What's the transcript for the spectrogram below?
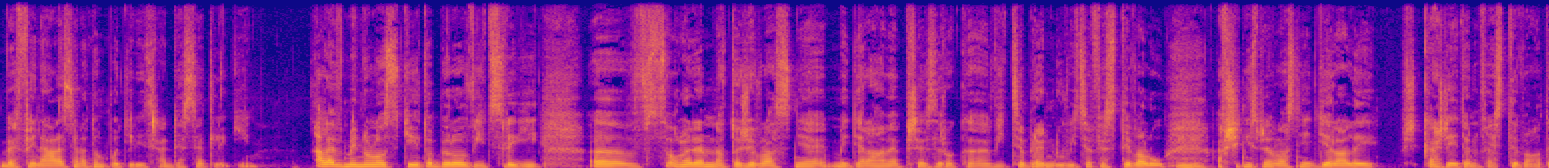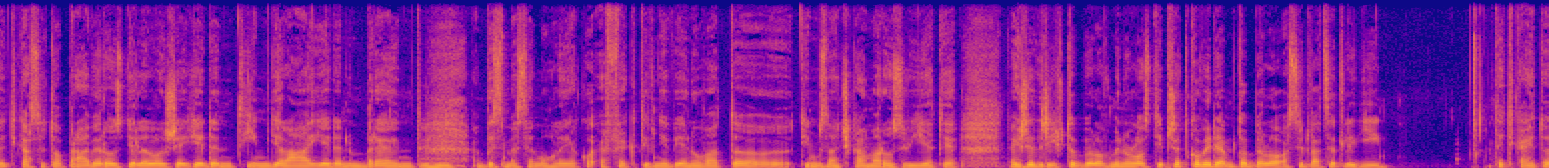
ve finále se na tom podílí třeba deset lidí. Ale v minulosti to bylo víc lidí eh, s ohledem na to, že vlastně my děláme přes rok eh, více brandů, více festivalů mm. a všichni jsme vlastně dělali každý ten festival. Teďka se to právě rozdělilo, že jeden tým dělá jeden brand, mm. aby jsme se mohli jako efektivně věnovat eh, tím značkám a rozvíjet je. Takže dřív to bylo v minulosti, před covidem to bylo asi 20 lidí Teďka je to,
